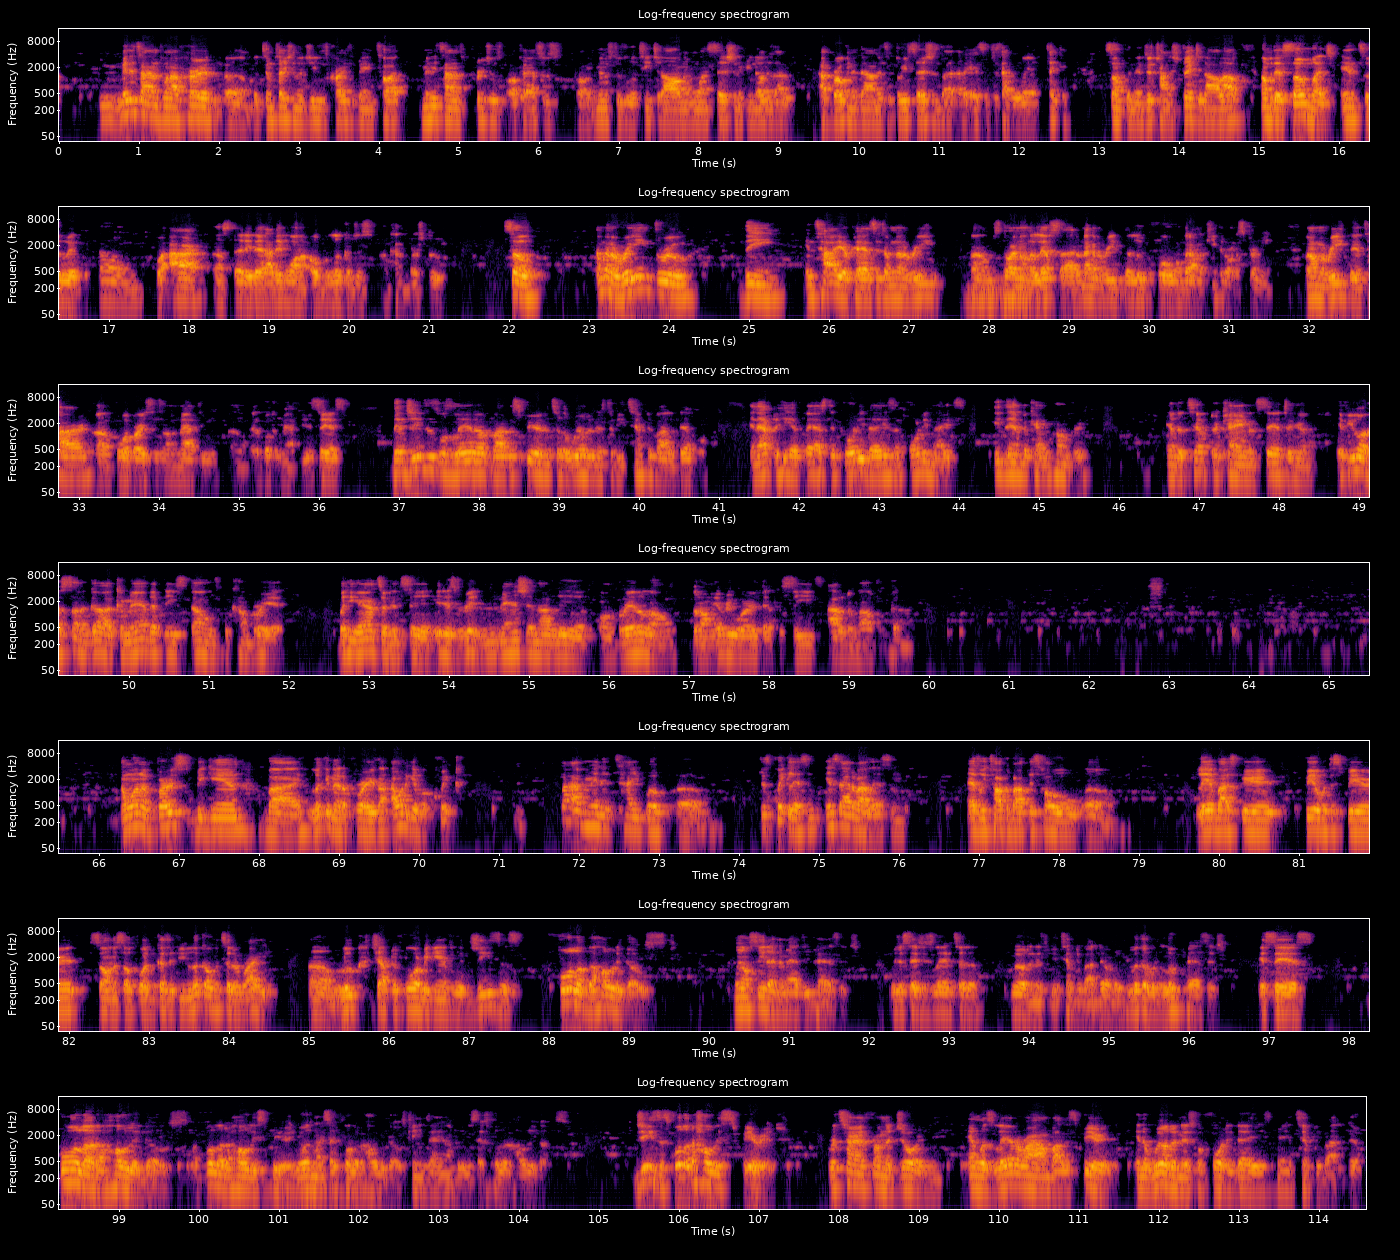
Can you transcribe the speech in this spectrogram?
many times when I've heard uh, the temptation of Jesus Christ being taught, many times preachers or pastors or ministers will teach it all in one session. If you notice, I've, I've broken it down into three sessions. I, I just have a way of taking something and just trying to stretch it all out. Um, but there's so much into it um, for our uh, study that I didn't want to overlook or just kind of burst through. So I'm going to read through the entire passage. I'm going to read um, starting on the left side. I'm not going to read the Luke 4 one, but I'm going to keep it on the screen. But I'm going to read the entire uh, four verses on Matthew, uh, in the book of Matthew. It says, Then Jesus was led up by the Spirit into the wilderness to be tempted by the devil. And after he had fasted 40 days and 40 nights, he then became hungry. And the tempter came and said to him, If you are the Son of God, command that these stones become bread. But he answered and said, It is written, Man shall not live on bread alone, but on every word that proceeds out of the mouth of God. I want to first begin by looking at a phrase. I, want to give a quick five minute type of uh, just quick lesson inside of our lesson as we talk about this whole uh, led by the Spirit, filled with the Spirit, so on and so forth. Because if you look over to the right, um, Luke chapter 4 begins with Jesus full of the Holy Ghost. We don't see that in the Matthew passage. We just says he's led into the wilderness to be tempted by the devil. But if you look over the Luke passage, it says full of the Holy Ghost, full of the Holy Spirit. Yours might say full of the Holy Ghost. King James, I believe, says full of the Holy Ghost. Jesus, full of the Holy Spirit, returned from the Jordan and was led around by the Spirit in the wilderness for 40 days, being tempted by the devil.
